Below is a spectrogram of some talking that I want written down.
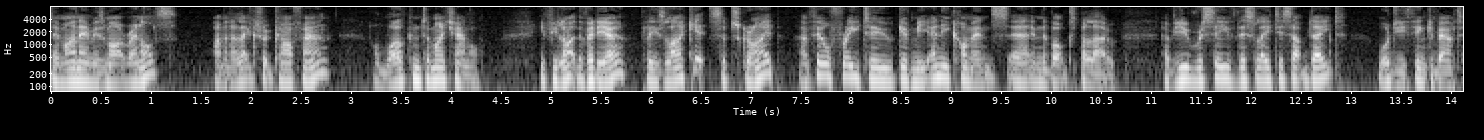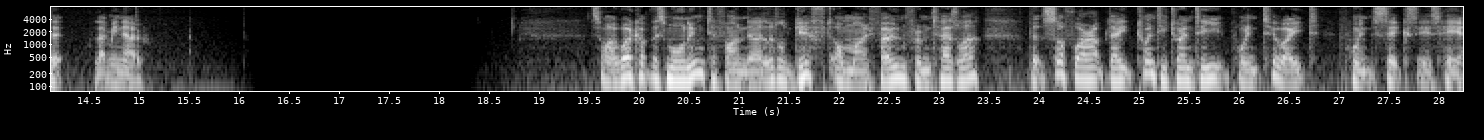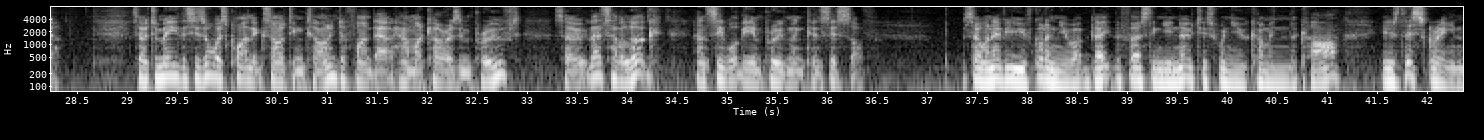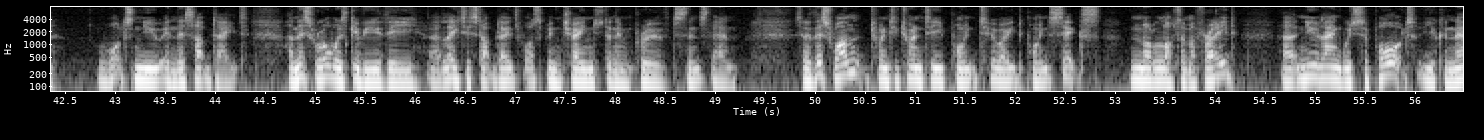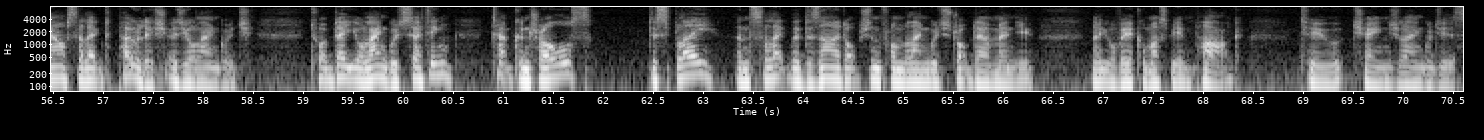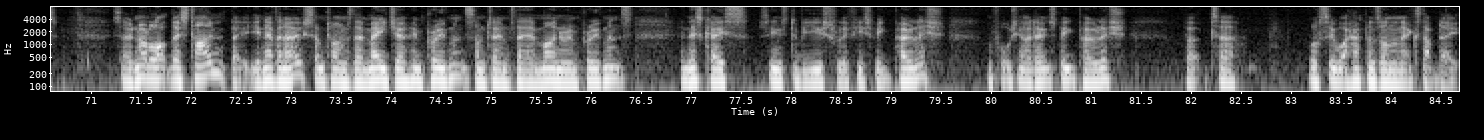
So my name is Mark Reynolds, I'm an electric car fan and welcome to my channel. If you like the video, please like it, subscribe and feel free to give me any comments uh, in the box below. Have you received this latest update? What do you think about it? Let me know. So I woke up this morning to find a little gift on my phone from Tesla that software update 2020.28.6 is here. So to me this is always quite an exciting time to find out how my car has improved. So let's have a look and see what the improvement consists of. So whenever you've got a new update, the first thing you notice when you come in the car is this screen. What's new in this update? And this will always give you the uh, latest updates, what's been changed and improved since then. So this one, 2020.28.6, not a lot I'm afraid. Uh, new language support, you can now select Polish as your language. To update your language setting, tap Controls, Display and select the desired option from the language drop-down menu. Note your vehicle must be in park to change languages. So not a lot this time, but you never know. Sometimes they're major improvements, sometimes they're minor improvements. In this case, seems to be useful if you speak Polish. Unfortunately, I don't speak Polish, but uh, we'll see what happens on the next update.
